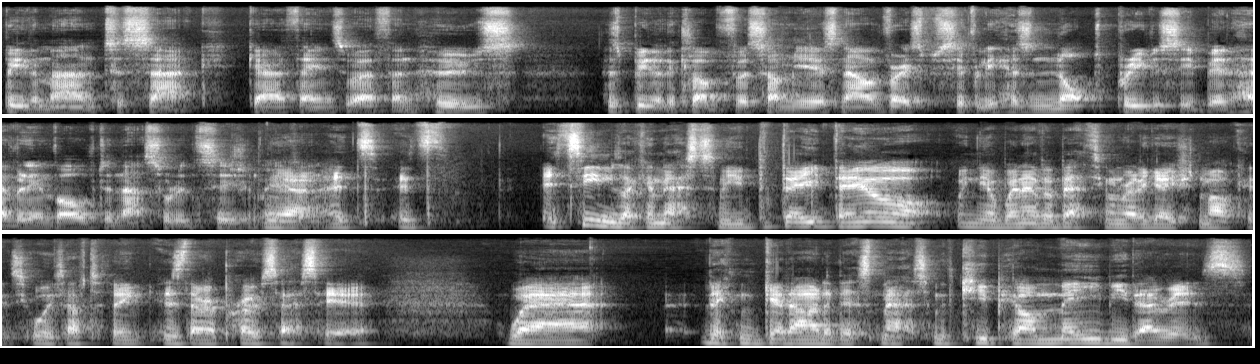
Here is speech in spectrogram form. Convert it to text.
be the man to sack Gareth Ainsworth, and Hoos has been at the club for some years now, and very specifically has not previously been heavily involved in that sort of decision making. Yeah, it's it's it seems like a mess to me. They they are you know whenever betting on relegation markets, you always have to think: is there a process here where they can get out of this mess. And with QPR, maybe there is.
